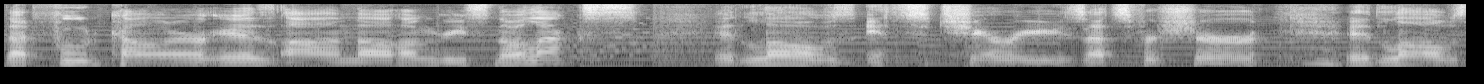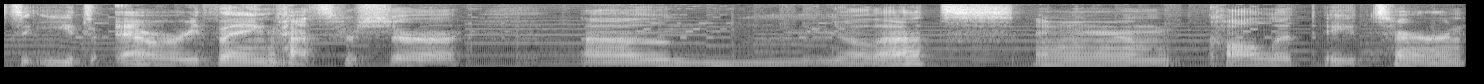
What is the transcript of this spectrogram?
That food counter is on the Hungry Snorlax. It loves its cherries, that's for sure. It loves to eat everything, that's for sure. Um, you know that, and call it a turn.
